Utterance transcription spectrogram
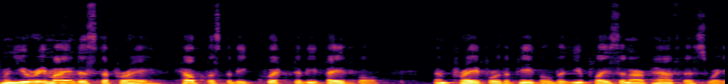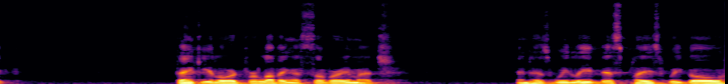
when you remind us to pray, help us to be quick to be faithful and pray for the people that you place in our path this week. Thank you, Lord, for loving us so very much. And as we leave this place, we go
